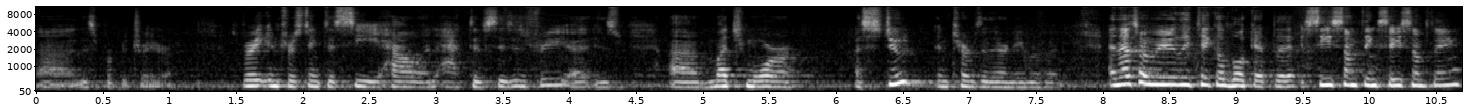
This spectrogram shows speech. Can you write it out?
uh, this perpetrator. It's very interesting to see how an active citizenry uh, is uh, much more astute in terms of their neighborhood. And that's why we really take a look at the see something, say something.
